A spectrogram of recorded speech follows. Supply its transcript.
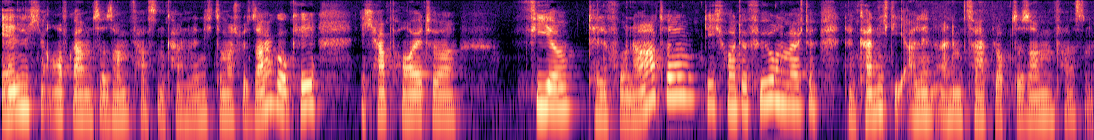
ähnliche Aufgaben zusammenfassen kann. Wenn ich zum Beispiel sage, okay, ich habe heute vier Telefonate, die ich heute führen möchte, dann kann ich die alle in einem Zeitblock zusammenfassen.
